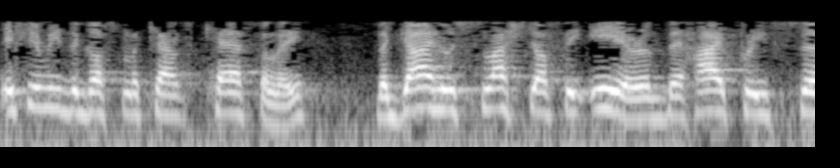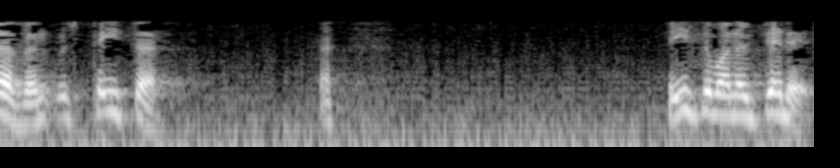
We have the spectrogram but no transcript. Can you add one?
if you read the gospel accounts carefully, the guy who slashed off the ear of the high priest's servant was Peter. He's the one who did it.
